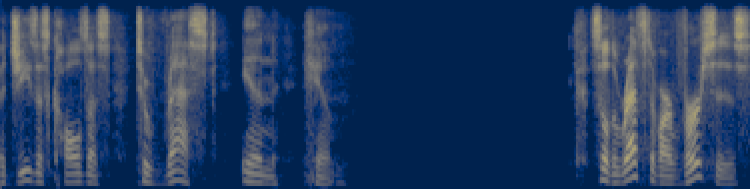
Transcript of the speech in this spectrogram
But Jesus calls us to rest in him. So the rest of our verses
